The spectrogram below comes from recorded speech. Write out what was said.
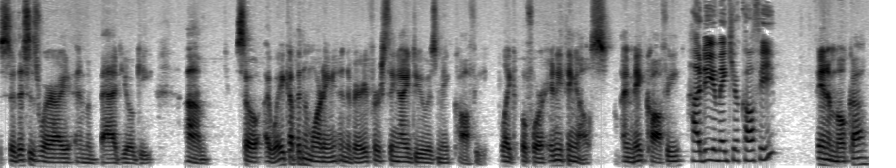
so this is where I am a bad yogi. Um, so I wake up in the morning and the very first thing I do is make coffee. Like before anything else, I make coffee. How do you make your coffee? In a moka.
